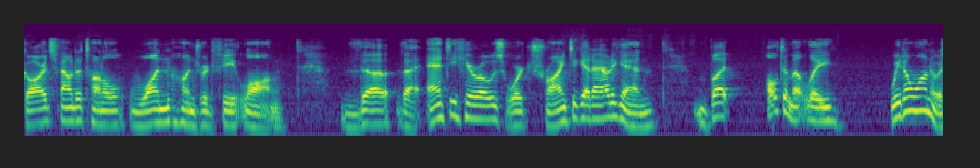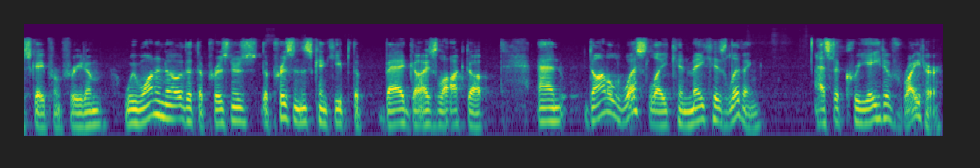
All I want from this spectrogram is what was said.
guards found a tunnel 100 feet long. The, the anti heroes were trying to get out again, but ultimately, we don't want to escape from freedom. We want to know that the prisoners, the prisons can keep the bad guys locked up. And Donald Westlake can make his living as a creative writer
